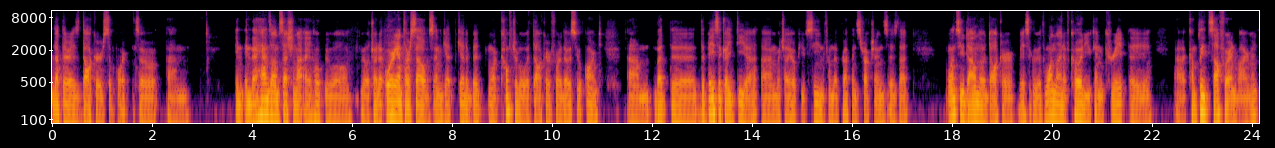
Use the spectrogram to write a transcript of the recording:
that there is Docker support. So um, in, in the hands-on session, I, hope we will we will try to orient ourselves and get get a bit more comfortable with Docker for those who aren't. Um, but the the basic idea, um, which I hope you've seen from the prep instructions, is that once you download Docker, basically with one line of code, you can create a, a complete software environment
